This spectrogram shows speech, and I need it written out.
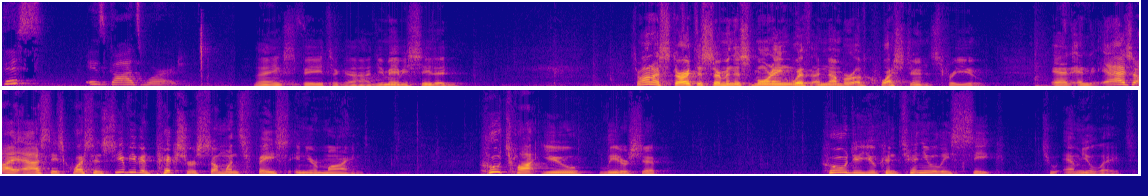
This is God's word. Thanks be to God. You may be seated. So I want to start the sermon this morning with a number of questions for you. And, and as I ask these questions, see if you can picture someone's face in your mind. Who taught you leadership? Who do you continually seek to emulate?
